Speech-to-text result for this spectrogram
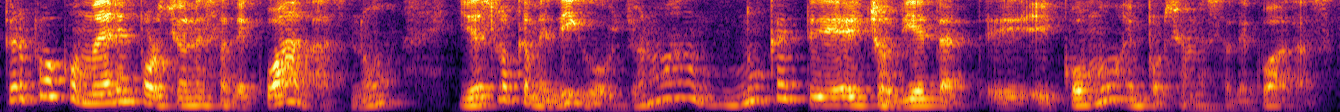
pero puedo comer en porciones adecuadas, ¿no? Y es lo que me digo, yo no, nunca he hecho dieta, como en porciones adecuadas,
